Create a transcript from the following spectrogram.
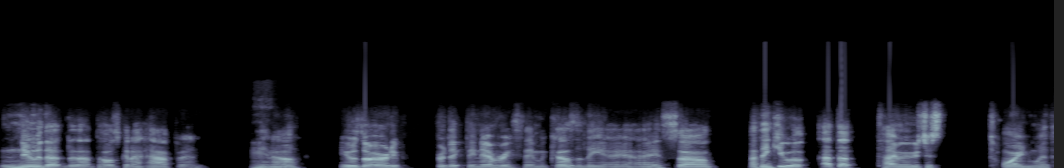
knew that, that that was gonna happen. You Mhm. know, he was already predicting everything because of the AI. So I think he was at that time he was just toying with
